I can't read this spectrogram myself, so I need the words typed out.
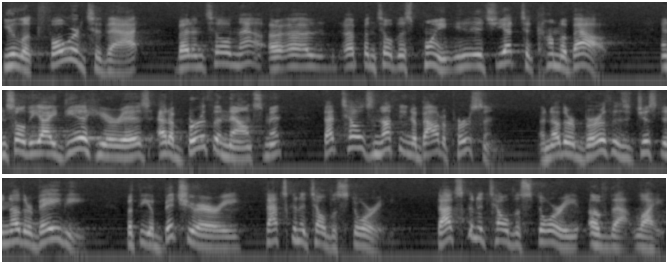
You look forward to that, but until now, uh, uh, up until this point, it's yet to come about. And so the idea here is at a birth announcement, that tells nothing about a person. Another birth is just another baby. But the obituary, that's going to tell the story. That's going to tell the story of that life.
